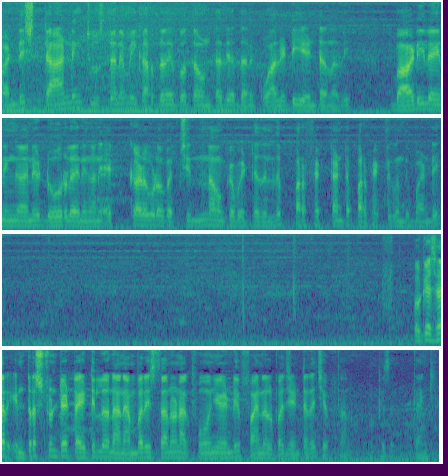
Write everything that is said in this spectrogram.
బండి స్టాండింగ్ చూస్తేనే మీకు అర్థమైపోతూ ఉంటుంది దాని క్వాలిటీ ఏంటన్నది. బాడీ లైనింగ్ కానీ డోర్ లైనింగ్ కానీ ఎక్కడ కూడా ఒక చిన్న ఒక పెట్టేది లేదు. పర్ఫెక్ట్ అంటే పర్ఫెక్ట్గా ఉంది బండి. ఓకే సార్ ఇంట్రెస్ట్ ఉంటే టైటిల్లో నా నెంబర్ ఇస్తాను నాకు ఫోన్ చేయండి. ఫైనల్ బడ్జెట్ అనే చెప్తాను. ఓకే సార్ థ్యాంక్ యూ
